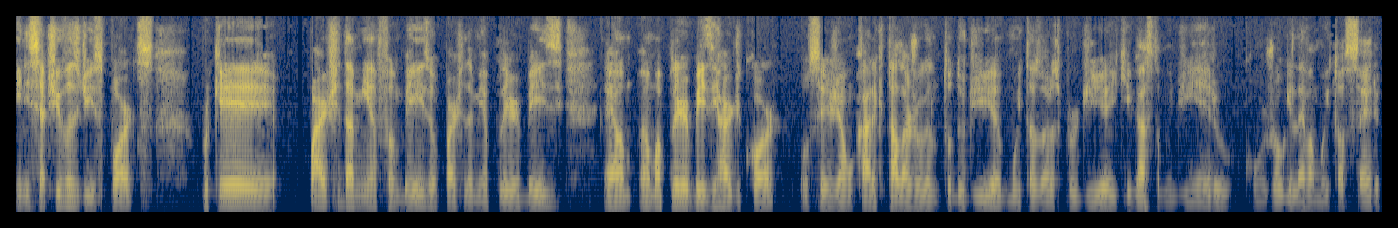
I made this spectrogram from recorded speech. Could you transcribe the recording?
iniciativas de esportes, porque parte da minha fanbase ou parte da minha player base é, é uma player base hardcore, ou seja, é um cara que está lá jogando todo dia, muitas horas por dia e que gasta muito dinheiro com o jogo e leva muito a sério.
